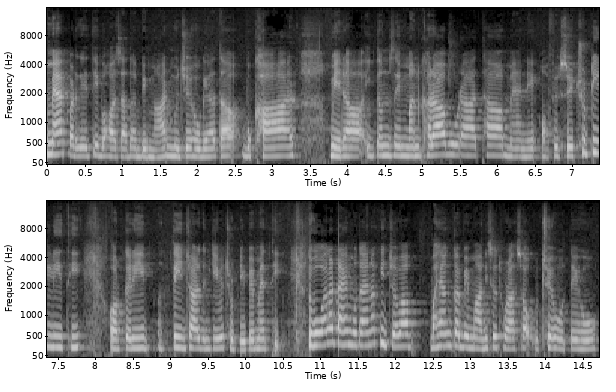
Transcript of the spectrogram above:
मैं पड़ गई थी बहुत ज़्यादा बीमार, मुझे हो गया था बुखार, मेरा एकदम से मन ख़राब हो रहा था, मैंने ऑफ़िस से छुट्टी ली थी और करीब तीन चार दिन की भी छुट्टी पे मैं थी। तो वो वाला टाइम होता है ना कि जब आप भयंकर बीमारी से थोड़ा सा उठे होते हो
